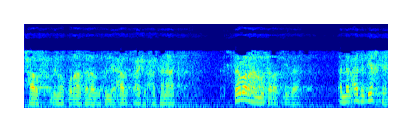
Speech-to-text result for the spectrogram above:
حرف من القرآن فله بكل حرف عشر حسنات. الثمرة المترتبة أن العدد يختلف.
